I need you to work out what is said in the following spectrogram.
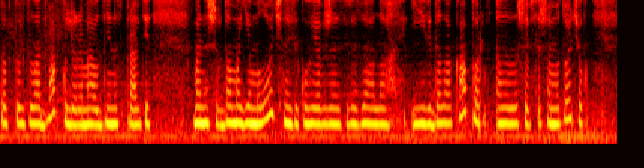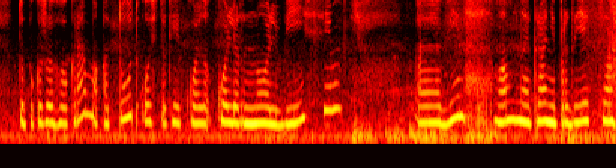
тобто взяла два кольори Melody, насправді. У мене ще вдома є молочний, з якого я вже зв'язала і віддала капор, але лишився ще моточок то покажу його окремо. А тут ось такий колір 08. Е, він вам на екрані продається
